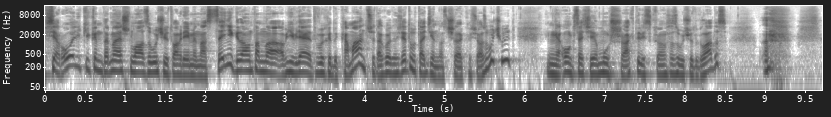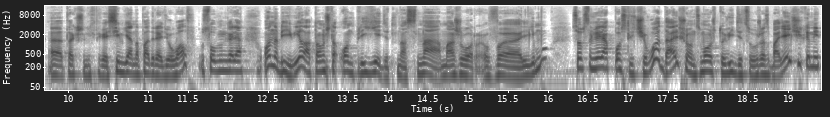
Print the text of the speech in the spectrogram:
все ролики к International озвучивает во время на сцене, когда он там объявляет выходы команд, все такое. То есть это вот один у нас человек все озвучивает. Он, кстати, муж актрисы, которая у нас озвучивает Гладос. Так что у них такая семья на подряде у Valve, условно говоря, он объявил о том, что он приедет у нас на мажор в Лиму, собственно говоря, после чего дальше он сможет увидеться уже с болельщиками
